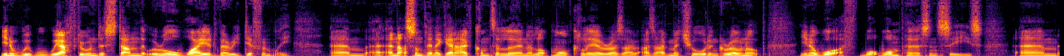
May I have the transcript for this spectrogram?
you know, we we have to understand that we're all wired very differently, um, and that's something again I've come to learn a lot more clearer as I as I've matured and grown up. You know what what one person sees um,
